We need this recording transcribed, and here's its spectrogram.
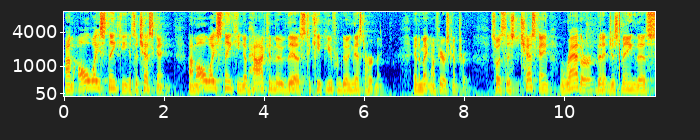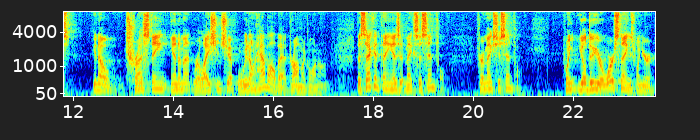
I'm always thinking, it's a chess game. I'm always thinking of how I can move this to keep you from doing this to hurt me and to make my fears come true. So it's this chess game rather than it just being this, you know, trusting, intimate relationship where we don't have all that drama going on. The second thing is it makes us sinful. Fear makes you sinful. When you'll do your worst things when you're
